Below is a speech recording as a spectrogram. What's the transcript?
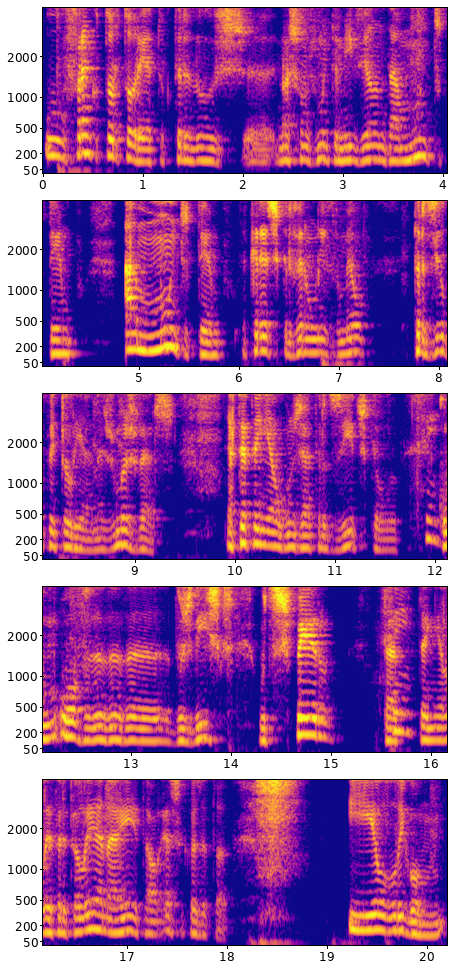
O Franco Tortoreto, que traduz, eh, nós somos muito amigos, ele anda há muito tempo, há muito tempo, a querer escrever um livro meu, traduzi-lo para italiano, os meus versos. Até tem alguns já traduzidos, que ele, Sim. como houve de- de- de- dos discos, o desespero, tá, tem a letra italiana aí e tal, essa coisa toda. E ele ligou-me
